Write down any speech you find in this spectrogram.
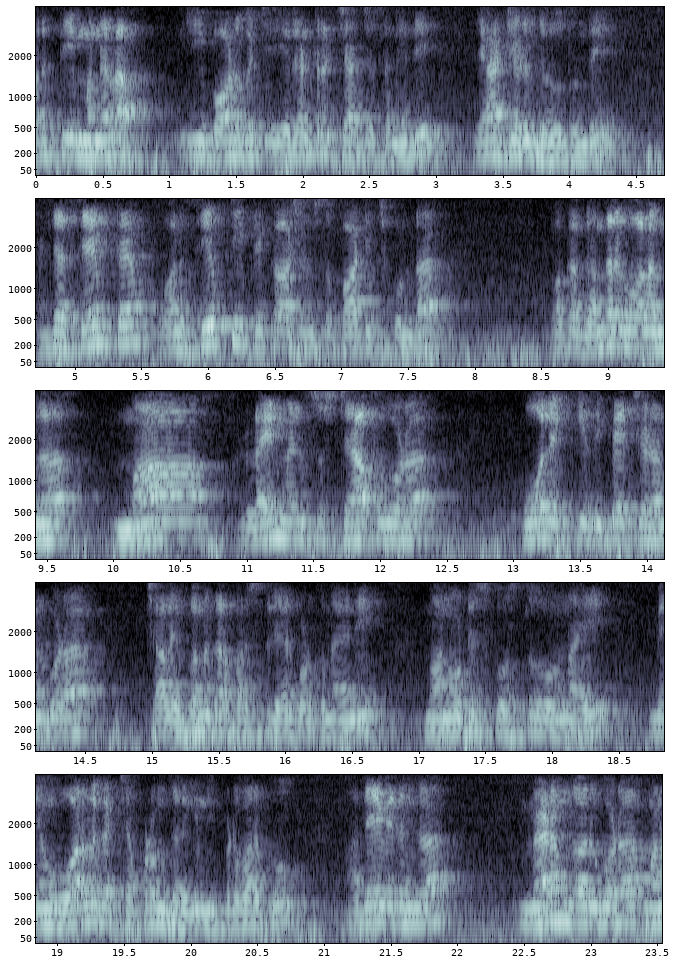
ప్రతి నెల ఈ బాడుగ ఈ రెంటల్ ఛార్జెస్ అనేది యాడ్ చేయడం జరుగుతుంది. అట్ ద సేమ్ టైం వాళ్ళు సేఫ్టీ ప్రికాషన్స్ పాటించకుండా ఒక గందరగోళంగా మా లైన్మెన్స్ స్టాఫ్ కూడా పోల్ ఎక్కి రిపేర్ చేయడానికి కూడా చాలా ఇబ్బందికర పరిస్థితులు ఏర్పడుతున్నాయని మా నోటీస్కి వస్తూ ఉన్నాయి. మేము ఓరల్గా చెప్పడం జరిగింది ఇప్పటివరకు అదేవిధంగా మేడం గారు కూడా మన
